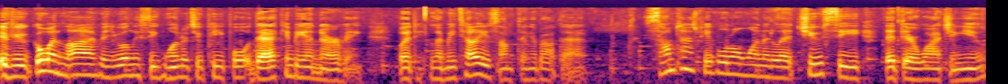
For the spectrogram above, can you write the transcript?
if you're going live and you only see one or two people that can be unnerving. But let me tell you something about that. Sometimes people don't want to let you see that they're watching you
